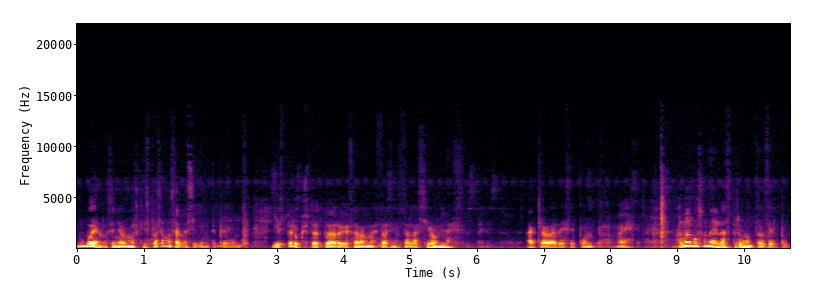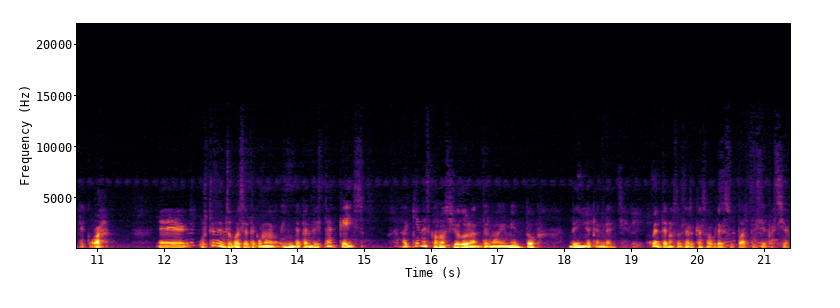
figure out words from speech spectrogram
Bueno, señor Mosquis, pasemos a la siguiente pregunta. Y espero que usted pueda regresar a nuestras instalaciones aclarar ese punto. Eh, tomemos una de las preguntas del público. Eh, usted en su faceta como independista, ¿qué hizo? ¿A quiénes conoció durante el movimiento de independencia? Cuéntenos acerca sobre su participación.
